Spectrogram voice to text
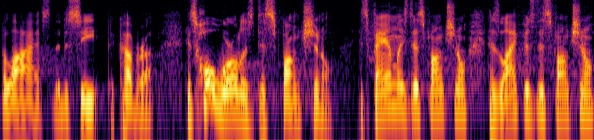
the lies, the deceit, the cover up. His whole world is dysfunctional. His family's dysfunctional, his life is dysfunctional,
